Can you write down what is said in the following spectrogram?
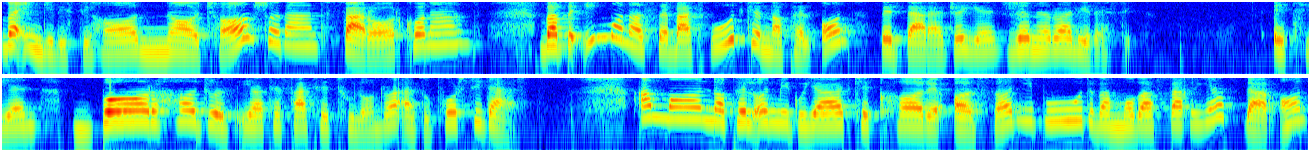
و انگلیسی ها ناچار شدند فرار کنند و به این مناسبت بود که ناپل اون به درجه ژنرالی رسید. اتین بارها جزئیات فتح طولون را از او پرسیده است. اما ناپل اون می‌گوید که کار آسانی بود و موفقیت در آن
